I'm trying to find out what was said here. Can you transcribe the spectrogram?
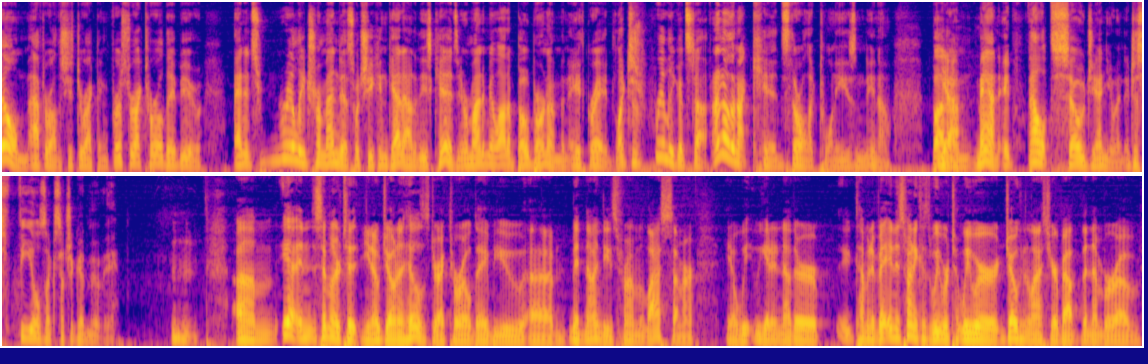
film, after all, that she's directing, first directorial debut. And it's really tremendous what she can get out of these kids. It reminded me a lot of Bo Burnham in eighth grade. Like, just really good stuff. I know they're not kids, they're all like 20s and, you know. But, Yeah. um, man, it felt so genuine. It just feels like such a good movie. Um, yeah, and similar to you know Jonah Hill's directorial debut, uh, mid '90s from last summer. You know, we, we get another uh, coming of age, and it's funny because we were t- we were joking last year about the number of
